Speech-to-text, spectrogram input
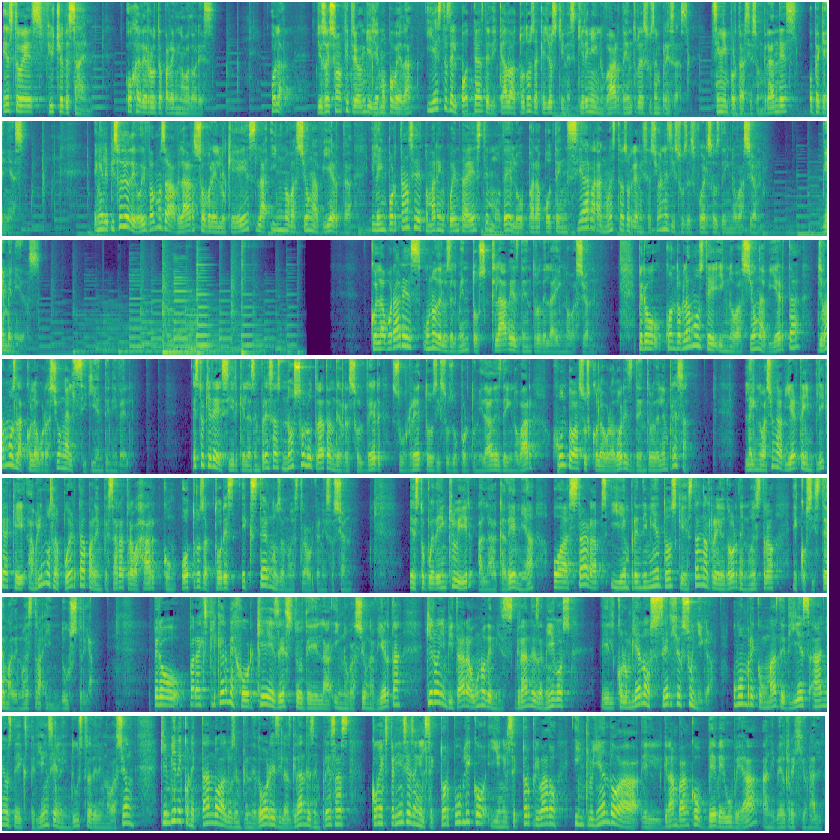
Esto es Future Design, hoja de ruta para innovadores. Hola, yo soy su anfitrión Guillermo Poveda y este es el podcast dedicado a todos aquellos quienes quieren innovar dentro de sus empresas, sin importar si son grandes o pequeñas. En el episodio de hoy vamos a hablar sobre lo que es la innovación abierta y la importancia de tomar en cuenta este modelo para potenciar a nuestras organizaciones y sus esfuerzos de innovación. Bienvenidos. Colaborar es uno de los elementos claves dentro de la innovación. Pero cuando hablamos de innovación abierta, llevamos la colaboración al siguiente nivel. Esto quiere decir que las empresas no solo tratan de resolver sus retos y sus oportunidades de innovar junto a sus colaboradores dentro de la empresa. La innovación abierta implica que abrimos la puerta para empezar a trabajar con otros actores externos a nuestra organización. Esto puede incluir a la academia o a startups y emprendimientos que están alrededor de nuestro ecosistema, de nuestra industria. Pero para explicar mejor qué es esto de la innovación abierta, quiero invitar a uno de mis grandes amigos, el colombiano Sergio Zúñiga, un hombre con más de 10 años de experiencia en la industria de la innovación, quien viene conectando a los emprendedores y las grandes empresas con experiencias en el sector público y en el sector privado, incluyendo a el gran banco BBVA a nivel regional.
